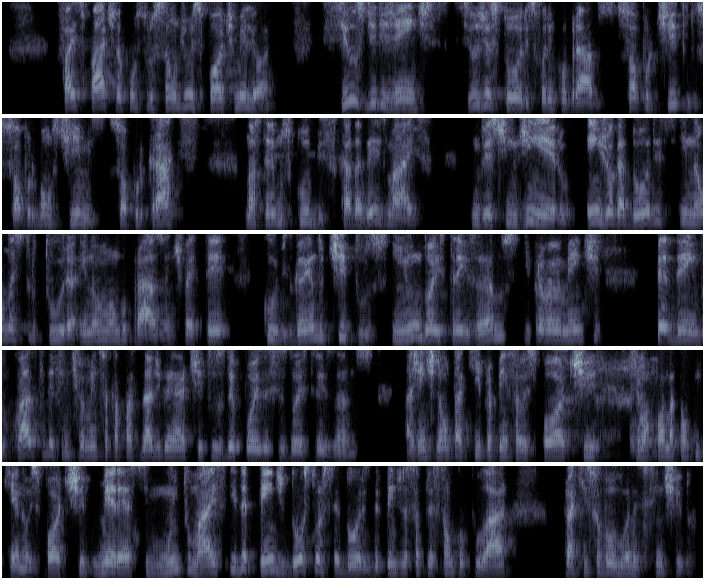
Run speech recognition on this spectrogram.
faz parte da construção de um esporte melhor. Se os dirigentes, se os gestores forem cobrados só por títulos, só por bons times, só por craques, nós teremos clubes cada vez mais investindo dinheiro em jogadores e não na estrutura e não no longo prazo. A gente vai ter clubes ganhando títulos em um, dois, três anos e provavelmente perdendo quase que definitivamente sua capacidade de ganhar títulos depois desses dois, três anos. A gente não está aqui para pensar o esporte de uma forma tão pequena. O esporte merece muito mais e depende dos torcedores, depende dessa pressão popular para que isso evolua nesse sentido.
